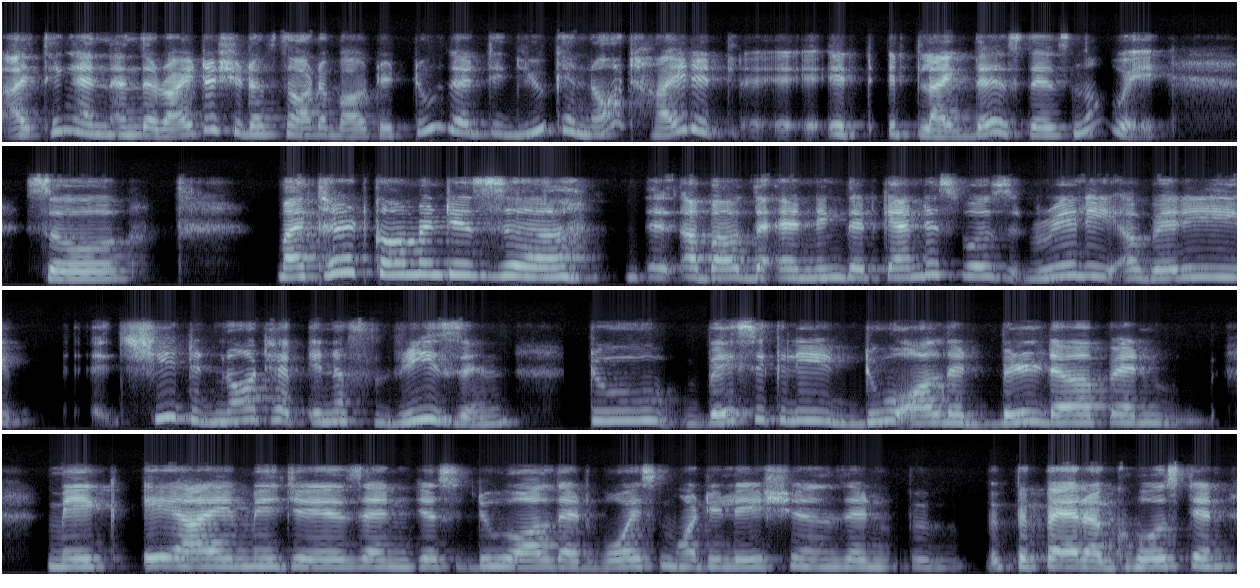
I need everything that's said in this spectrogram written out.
I think, and, and the writer should have thought about it too. That you cannot hide it, it, it like this. There's no way. So my third comment is uh, about the ending. That Candice was really a very. She did not have enough reason to basically do all that build up and make AI images and just do all that voice modulations and prepare a ghost and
